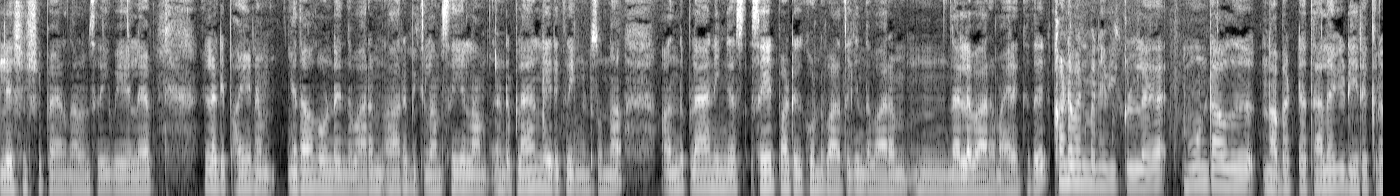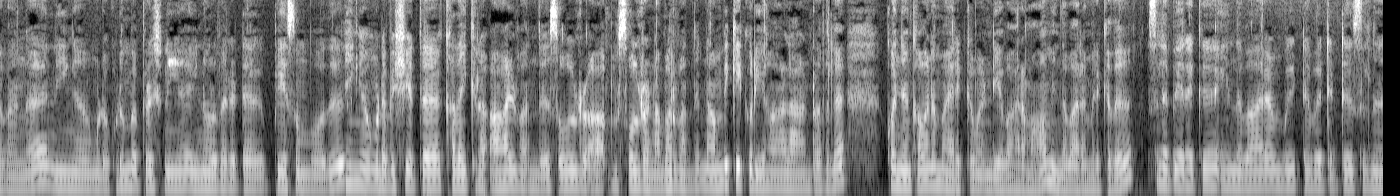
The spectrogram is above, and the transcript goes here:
ரிலேஷன்ஷிப்பாக இருந்தாலும் சரி வேலை இல்லாட்டி பயணம் ஏதாவது ஒன்று இந்த வாரம் ஆரம்பிக்கலாம் செய்யலாம் ரெண்டு பிளானில் இருக்கிறீங்கன்னு சொன்னால் அந்த பிளானிங்கை செயற்பாட்டுக்கு கொண்டு வரதுக்கு இந்த வாரம் நல்ல வாரமாக இருக்குது. கணவன் மனைவிக்குள்ள மூன்றாவது நபர்கிட்ட தலையீடு இருக்கிறவங்க நீங்கள் உங்களோட குடும்ப பிரச்சனையை இன்னொருவர்கிட்ட பேசும்போது நீங்கள் உங்களோட விஷயத்த கதைக்கிற ஆள் வந்து சொல்கிற சொல்கிற நபர் வந்து நம்பிக்கைக்குரிய ஆளான்றதுல கொஞ்சம் கவனமாக இருக்க வேண்டிய வாரமாகவும் இந்த வாரம் இருக்குது. சில பேருக்கு இந்த வாரம் வீட்டை விட்டுட்டு சில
